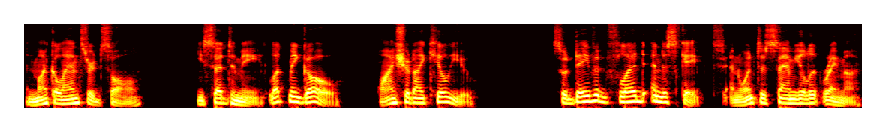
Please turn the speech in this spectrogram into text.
And Michal answered Saul, he said to me, Let me go. Why should I kill you? So David fled and escaped, and went to Samuel at Ramah,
